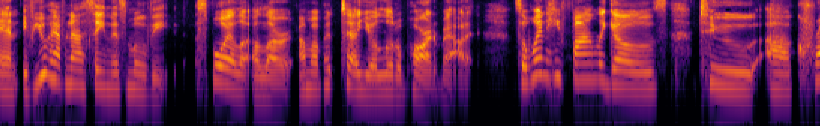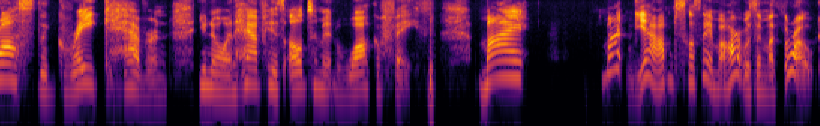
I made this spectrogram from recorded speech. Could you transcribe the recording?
and if you have not seen this movie, spoiler alert, I'm going to tell you a little part about it. So, when he finally goes to uh, cross the great cavern, you know, and have his ultimate walk of faith, my my yeah, I'm just gonna say my heart was in my throat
